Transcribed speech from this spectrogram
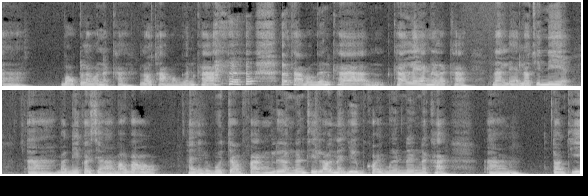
อ่าบอกเรานะคะเราถามเอาเงินค่ะเราถามเอาเงินค่าค่าแรงนั่นแหละค่ะ นั่นแหละเราที่นี่อ่าบัดนี้ก็จะมาเว้าให้มูเจ้าฟังเรื่องเงินที่เราน่ะยืมข่อยหมื่นนึงนะคะอ่า ตอนที่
